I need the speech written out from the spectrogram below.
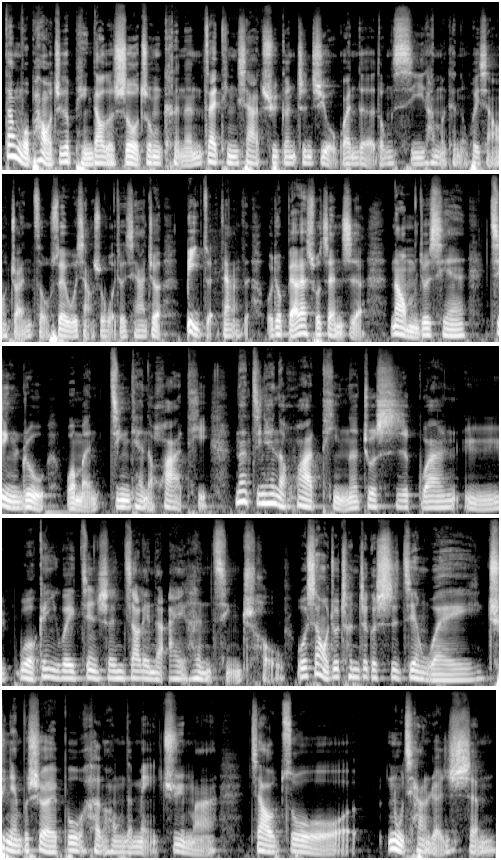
但我怕我这个频道的受众可能再听下去跟政治有关的东西，他们可能会想要转走，所以我想说，我就现在就闭嘴这样子，我就不要再说政治了。那我们就先进入我们今天的话题。那今天的话题呢，就是关于我跟一位健身教练的爱恨情仇。我想我就称这个事件为去年不是有一部很红的美剧吗？叫做。怒呛人生，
